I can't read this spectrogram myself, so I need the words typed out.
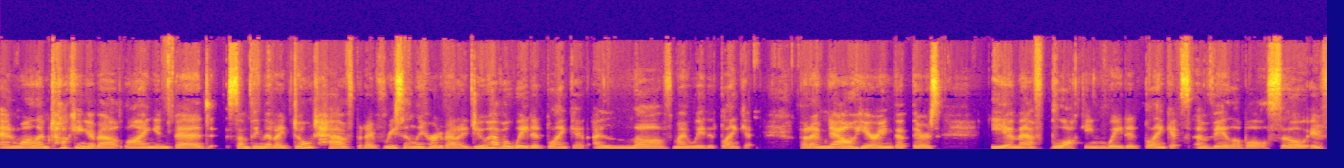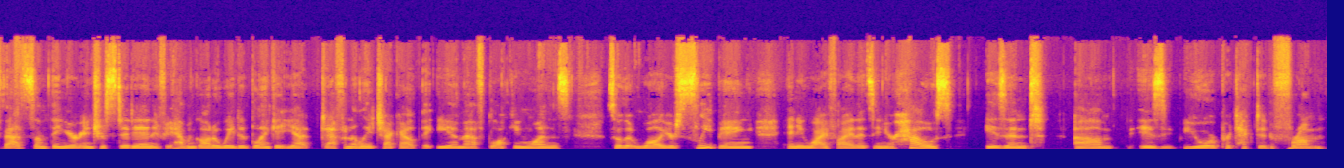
And while I'm talking about lying in bed, something that I don't have, but I've recently heard about, I do have a weighted blanket. I love my weighted blanket. But I'm now hearing that there's EMF blocking weighted blankets available. So if that's something you're interested in, if you haven't got a weighted blanket yet, definitely check out the EMF blocking ones so that while you're sleeping, any Wi-Fi that's in your house isn't um, is you're protected from.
